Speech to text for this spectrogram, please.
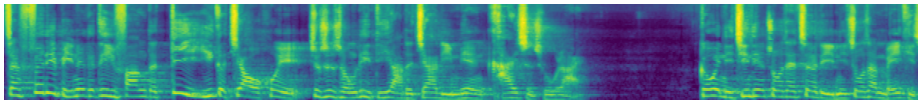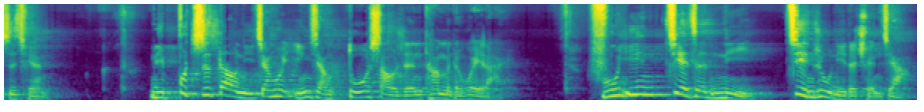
在腓立比那个地方的第一个教会，就是从利底亚的家里面开始出来。各位，你今天坐在这里，你坐在媒体之前，你不知道你将会影响多少人他们的未来。福音借着你进入你的全家。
